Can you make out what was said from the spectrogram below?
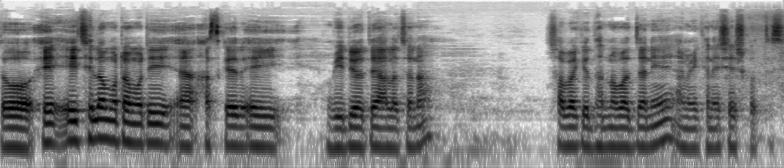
তো এই ছিল মোটামুটি আজকের এই ভিডিওতে আলোচনা। সবাইকে ধন্যবাদ জানিয়ে আমি এখানে শেষ করতেছি।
